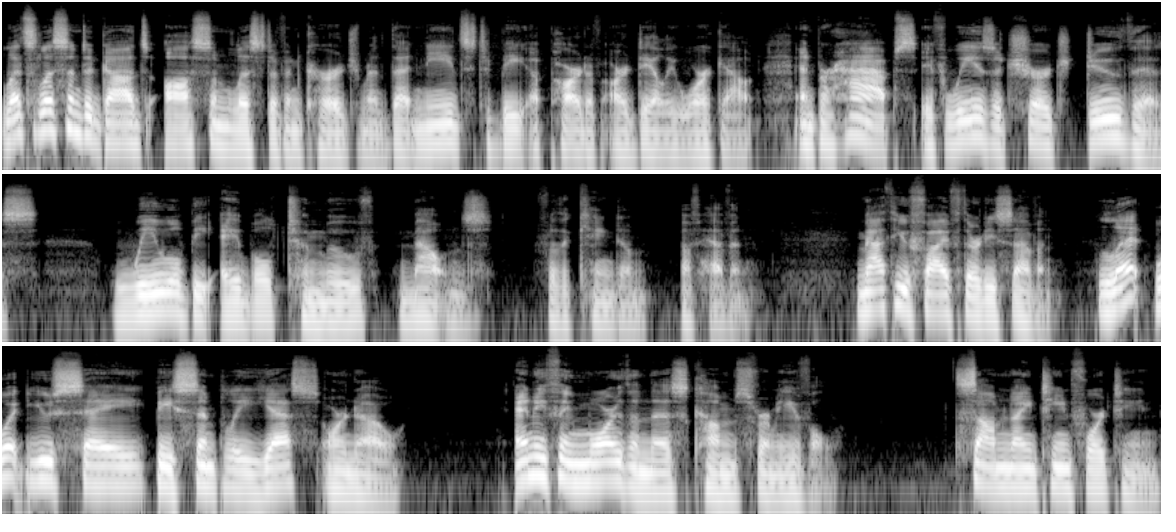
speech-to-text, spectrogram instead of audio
Let's listen to God's awesome list of encouragement that needs to be a part of our daily workout. And perhaps if we as a church do this, we will be able to move mountains for the kingdom of heaven. Matthew 5:37. Let what you say be simply yes or no. Anything more than this comes from evil. Psalm 19:14.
